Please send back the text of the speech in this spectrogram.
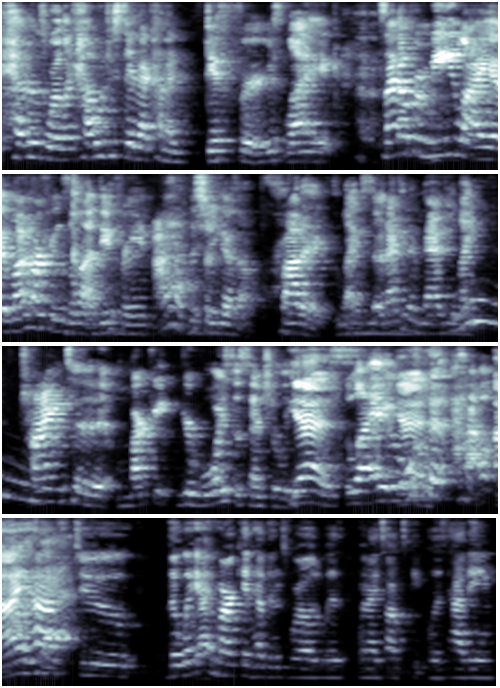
Heaven's World, like how would you say that kind of differs? Like, because I know for me, like my marketing is a lot different. I have to show you guys a product, like so, and I can imagine like trying to market your voice essentially. yes. Like Yes. how, I have that? to. The way I market Heaven's World with when I talk to people is having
